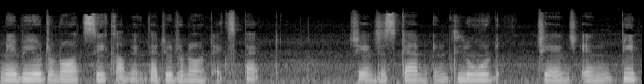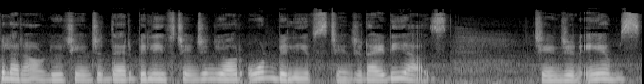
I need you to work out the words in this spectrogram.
maybe you do not see coming, that you do not expect. Changes can include change in people around you, change in their beliefs, change in your own beliefs, change in ideas change in aims,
